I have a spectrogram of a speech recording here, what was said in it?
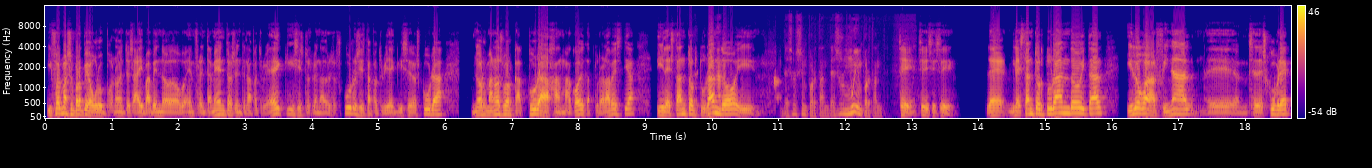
y forma su propio grupo, ¿no? Entonces ahí va habiendo enfrentamientos entre la patrulla X y estos Vengadores Oscuros y esta patrulla X oscura. Norman Osborn captura a Han McCoy, captura a la bestia, y le están torturando y... Eso es importante, eso es muy importante. Sí, sí, sí, sí. Le, están torturando y tal, y luego al final eh, se descubre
